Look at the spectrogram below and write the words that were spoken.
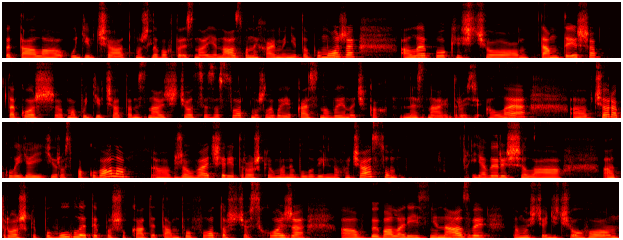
питала у дівчат, можливо, хтось знає назву, нехай мені допоможе. Але поки що там тиша. Також, мабуть, дівчата не знають, що це за сорт, можливо, якась новиночка. Не знаю, друзі. Але вчора, коли я її розпакувала, вже ввечері трошки у мене було вільного часу. Я вирішила трошки погуглити, пошукати там по фото щось схоже, вбивала різні назви, тому що нічого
